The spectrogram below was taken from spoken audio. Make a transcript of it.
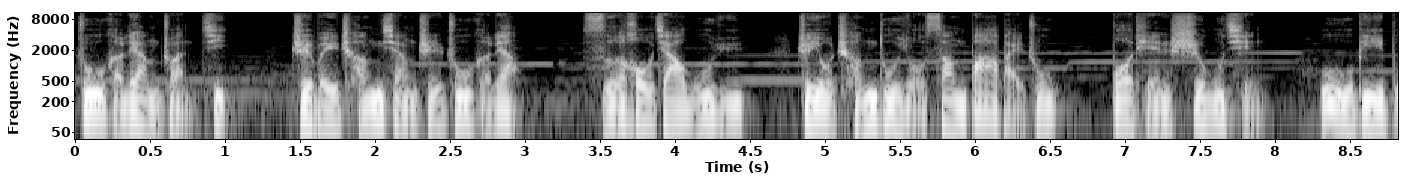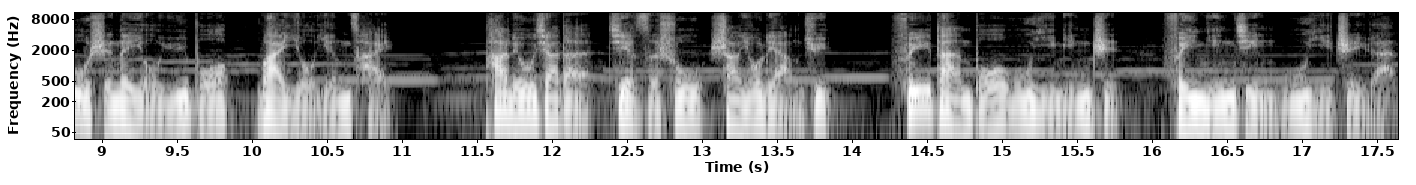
诸葛亮传》记，之为丞相之诸葛亮，死后家无余，只有成都有桑八百株，薄田十五顷，务必不使内有余帛，外有盈财。他留下的诫子书尚有两句：“非淡泊无以明志，非宁静无以致远。”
